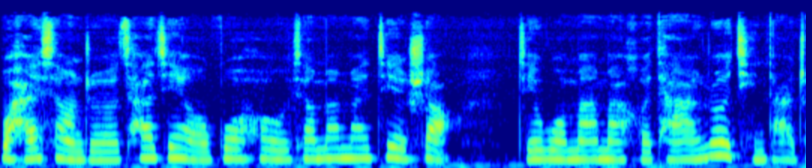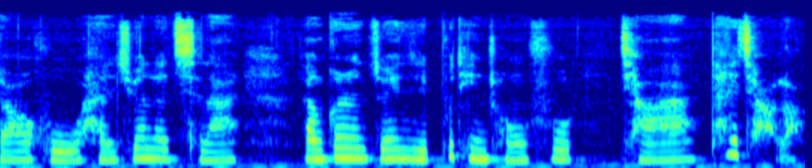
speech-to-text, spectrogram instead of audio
我还想着擦肩而过后向妈妈介绍。结果妈妈和她热情打招呼，寒暄了起来。两个人嘴里不停重复：“巧啊，太巧了，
